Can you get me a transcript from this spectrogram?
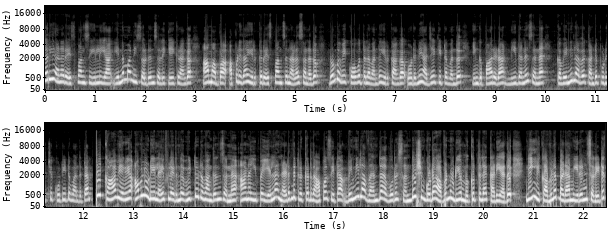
சரியான ரெஸ்பான்ஸ் இல்லையா? என்னம்மா நீ சொல்கிறேன்னு சொல்லி கேட்குறாங்க ஆமாப்பா அப்படி தான் இருக்க ரெஸ்பான்ஸ் நல்லா சொன்னதும் ரொம்பவே கோவத்தில் வந்து இருக்காங்க. உடனே அஜய் கிட்ட வந்து இங்க பாருடா நீ தானே சொன்ன. க- வெண்ணிலாவை கண்டுபிடிச்சி கூட்டிட்டு வந்துட்டேன். காவேரி அவளுடைய லைஃப்ல இருந்து விட்டுடுவாங்கன்னு சொன்னேன் ஆனா இப்ப எல்லாம் நடந்துட்டு இருக்கிறது ஆப்போசிட்டா வெண்ணிலா வந்த ஒரு சந்தோஷம் கூட அவனுடைய முகத்துல கிடையாது. நீ கவலைப்படாம இருன்னு சொல்லிட்டு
